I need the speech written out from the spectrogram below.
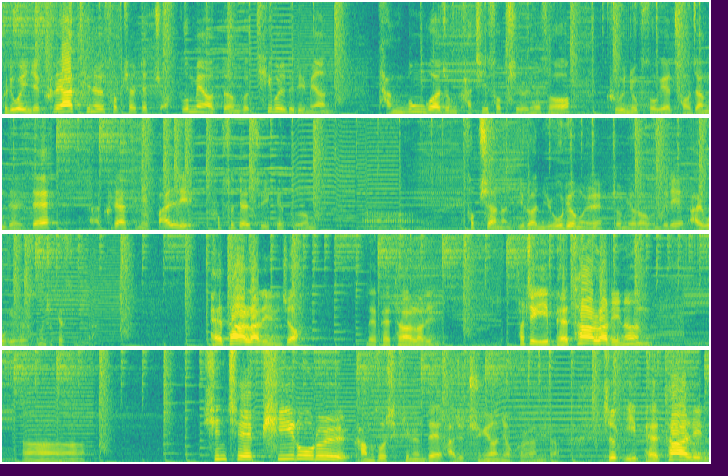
그리고 이제 크레아틴을 섭취할 때 조금의 어떤 그 팁을 드리면 당분과 좀 같이 섭취를 해서 근육 속에 저장될 때 아, 크레아틴이 빨리 흡수될 수 있게끔 섭취하는 이런 요령을 좀 여러분들이 알고 계셨으면 좋겠습니다. 베타알라린이죠. 네, 베타알라린. 사실 이 베타알라린은 어, 신체의 피로를 감소시키는데 아주 중요한 역할을 합니다. 즉, 이 베타알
